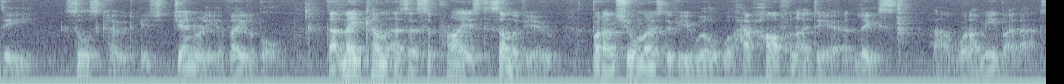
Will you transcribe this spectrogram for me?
the source code is generally available that may come as a surprise to some of you, but I'm sure most of you will, will have half an idea at least uh, what I mean by that.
